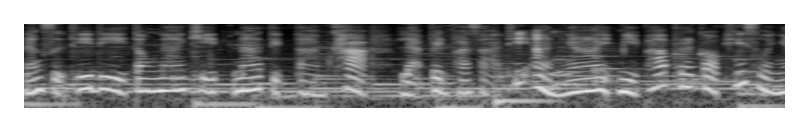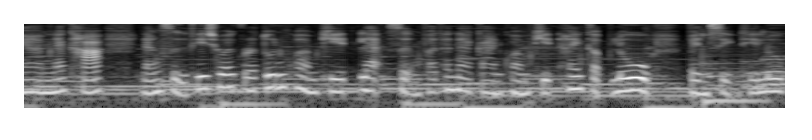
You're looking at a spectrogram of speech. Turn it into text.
หนังสือที่ดีต้องน่าคิดน่าติดตามค่ะ และเป็นภาษาที่อ่านง่าย มีภาพประกอบที่สวยงามนะคะ หนังสือที่ช่วยกระตุ้นความคิด และเสริมพัฒนาการความคิดให้กับลูก เป็นสิ่งที่ลูก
